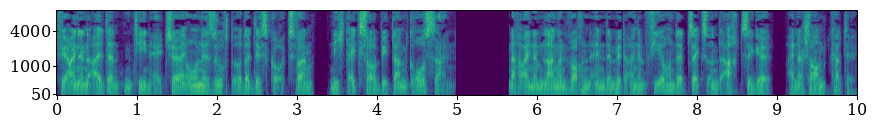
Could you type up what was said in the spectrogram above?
für einen alternden Teenager ohne Sucht oder Disco-Zwang, nicht exorbitant groß sein. Nach einem langen Wochenende mit einem 486er, einer Soundkarte,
